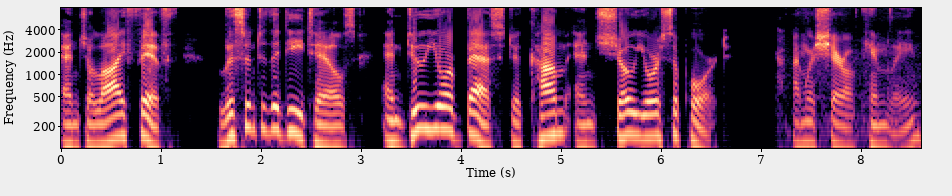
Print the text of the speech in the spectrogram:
and July 5th, listen to the details and do your best to come and show your support. I'm with Cheryl Kimley,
